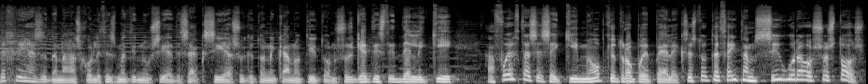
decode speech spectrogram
Δεν χρειάζεται να ασχοληθείς με την ουσία της αξίας σου και των ικανοτήτων σου, γιατί στην τελική, αφού έφτασες εκεί με όποιο τρόπο επέλεξες, τότε θα ήταν σίγουρα ο σωστός.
